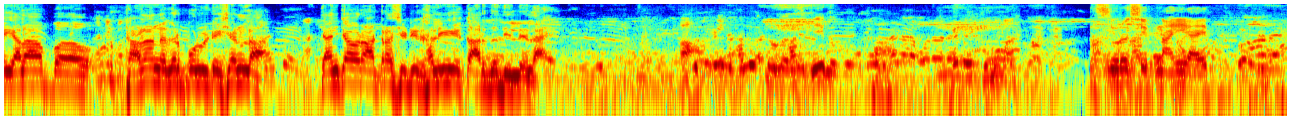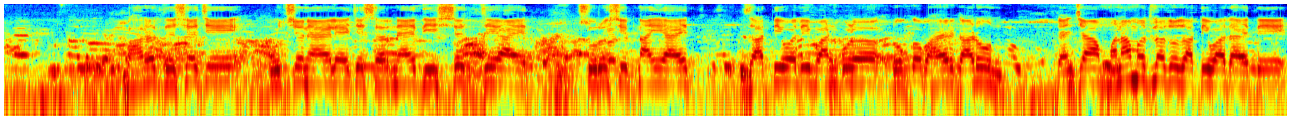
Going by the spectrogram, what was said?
याला ब- ठाणा नगर पोलीस स्टेशनला त्यांच्यावर अट्रॉसिटी खाली एक अर्ज दिलेला आहे. सुरक्षित नाही आहेत. भारत देशाचे उच्च न्यायालयाचे सरन्यायाधीशच जे आहेत सुरक्षित नाही आहेत. जातीवादी बांडकुळं डोकं बाहेर काढून त्यांच्या मनामधला जो जातीवाद आहे ते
